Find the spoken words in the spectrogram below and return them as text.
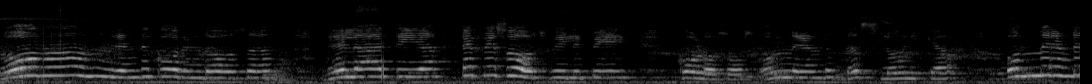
റോമം രണ്ട് കോറിൻഡോസ് ഗലാത്തിയ എഫിസോസ് ഫിലിപ്പി കൊളോസോസ് ഒന്ന് രണ്ട് തെസ്ലോനിക്ക ഒന്ന് രണ്ട്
